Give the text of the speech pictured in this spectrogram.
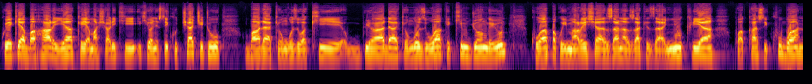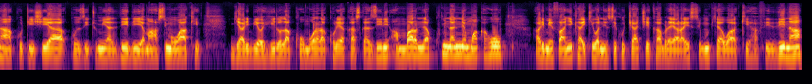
kuelekea bahari yake ya mashariki ikiwa ni siku chache tu baada ya kiongozi wa baada ya kiongozi wake Kim Jong Un kuapa kuimarisha zana zake za nyuklia kwa kasi kubwa na kutishia kuzitumia dhidi ya mahasimu wake. Jaribio hilo la kombora la Korea Kaskazini ambalo ni la 14 mwaka huu alimefanyika ikiwa ni siku chache kabla ya rais mpya wa kihafidhina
